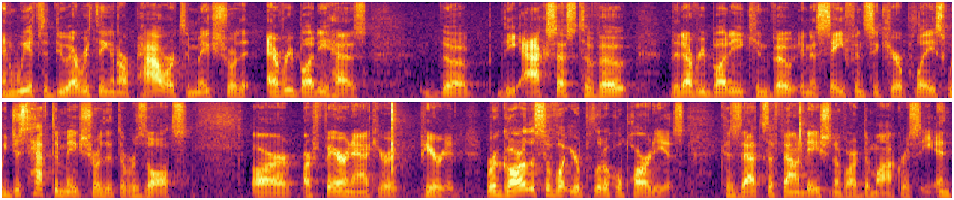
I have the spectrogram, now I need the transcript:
And we have to do everything in our power to make sure that everybody has the, the access to vote, that everybody can vote in a safe and secure place. We just have to make sure that the results are, are fair and accurate, period, regardless of what your political party is, because that's the foundation of our democracy. And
